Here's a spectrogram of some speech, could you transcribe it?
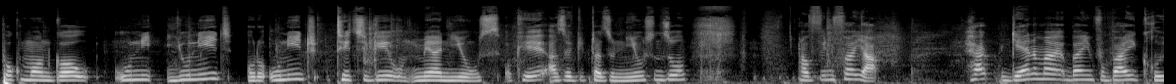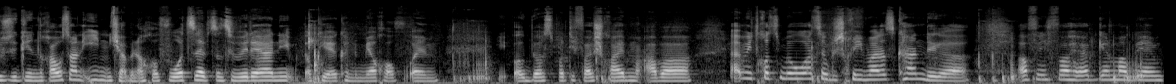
Pokémon Go Uni Unit oder Unit, TCG und mehr News. Okay, also gibt also News und so. Auf jeden Fall, ja. Hört gerne mal bei ihm vorbei. Grüße gehen raus an ihn. Ich habe ihn auch auf WhatsApp, sonst würde er nie. Okay, er könnte mir auch auf ähm, über Spotify schreiben, aber er hat mir trotzdem über WhatsApp geschrieben, weil das kann, Digga. Auf jeden Fall hört gerne mal bei ihm,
